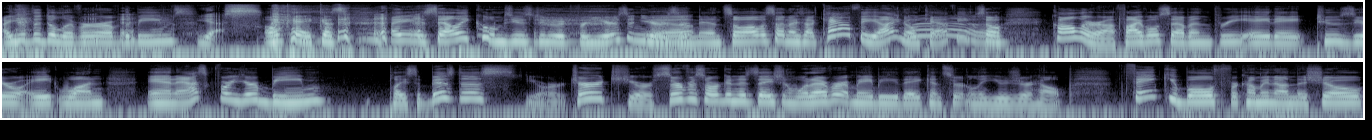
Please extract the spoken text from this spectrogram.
Are you the deliverer of the beams? Yes. Okay, because Sally Coombs used to do it for years and years. Yep. And, and so all of a sudden I thought, Kathy, I know Kathy. So call her, uh, 507 388 2081, and ask for your beam place of business, your church, your service organization, whatever it may be. They can certainly use your help. Thank you both for coming on the show.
